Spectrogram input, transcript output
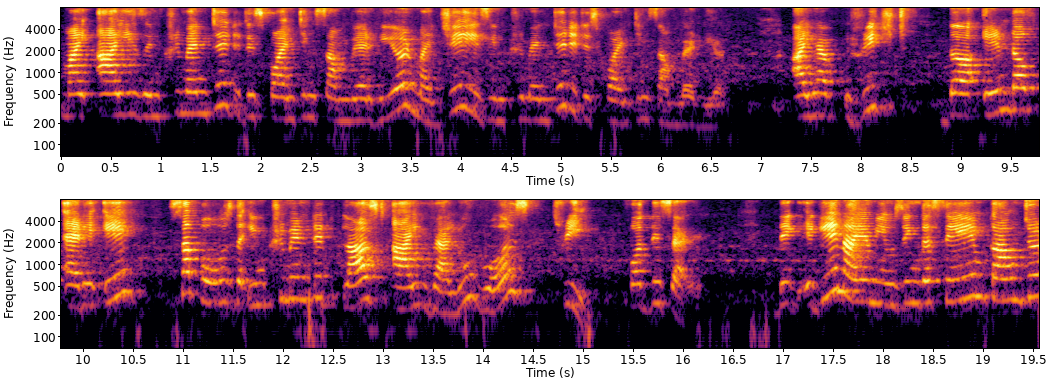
my i is incremented it is pointing somewhere here my j is incremented it is pointing somewhere here i have reached the end of array a suppose the incremented last i value was 3 for this array Then again i am using the same counter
